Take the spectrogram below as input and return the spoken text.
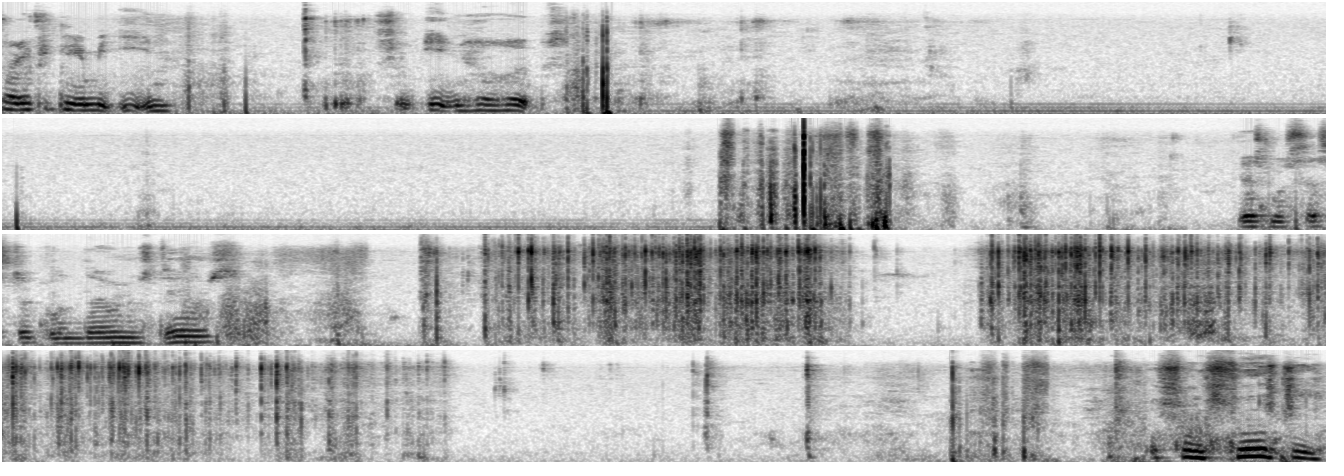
Sorry if you can hear me eating. I'm eating her hoops. There's my sister going downstairs. It's some sneaky.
